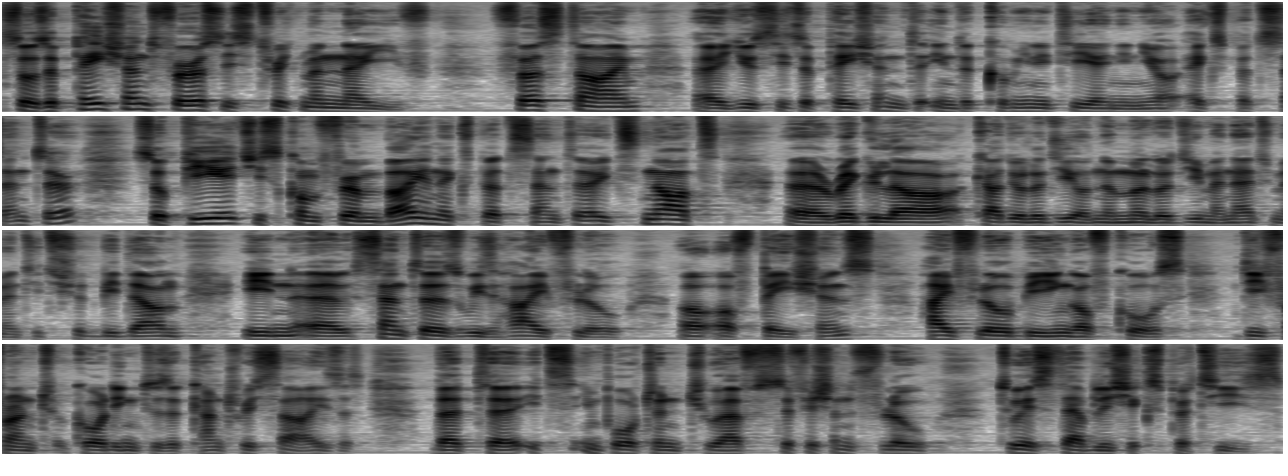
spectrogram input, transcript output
So the patient first is treatment naive. First time uh, you see the patient in the community and in your expert center. So PH is confirmed by an expert center. It's not uh, regular cardiology or pneumology management. It should be done in uh, centers with high flow of, of patients. High flow being, of course, different according to the country size, but uh, it's important to have sufficient flow to establish expertise.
